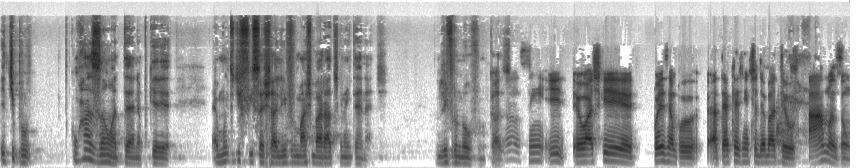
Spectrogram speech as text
E, tipo, com razão até, né? Porque é muito difícil achar livro mais barato que na internet. Livro novo, no caso. Não, sim, e eu acho que, por exemplo, até que a gente debateu, a Amazon,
